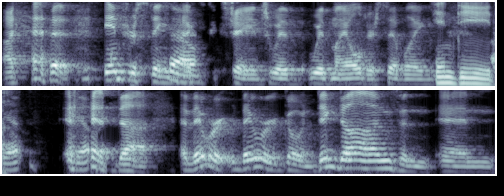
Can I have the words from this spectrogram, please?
I had an interesting So- text exchange with with my older siblings, Indeed. Yep. Yep. and uh, and they were they were going ding dongs and and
